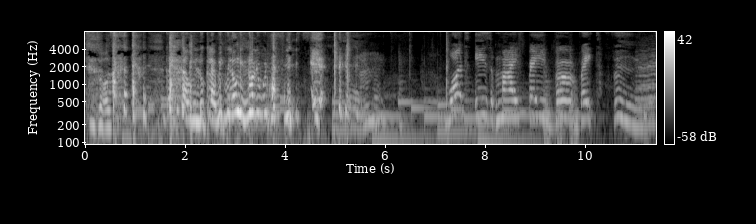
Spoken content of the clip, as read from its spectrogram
Jesus. Look how we look like we belong in Nollywood movies. what is my favorite food?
